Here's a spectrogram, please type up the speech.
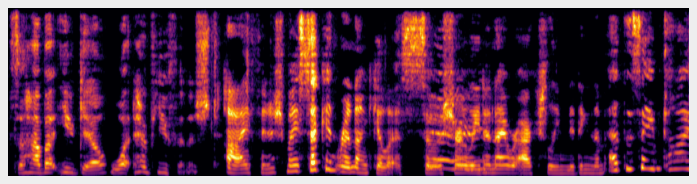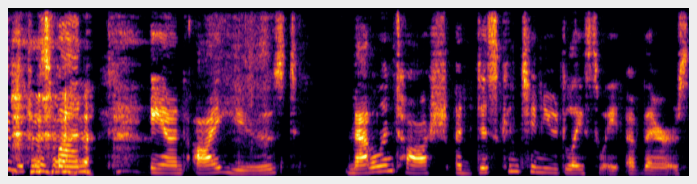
so how about you, Gail? What have you finished? I finished my second ranunculus. So Yay. Sharlene and I were actually knitting them at the same time, which was fun. and I used Madelinetosh, a discontinued lace weight of theirs,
